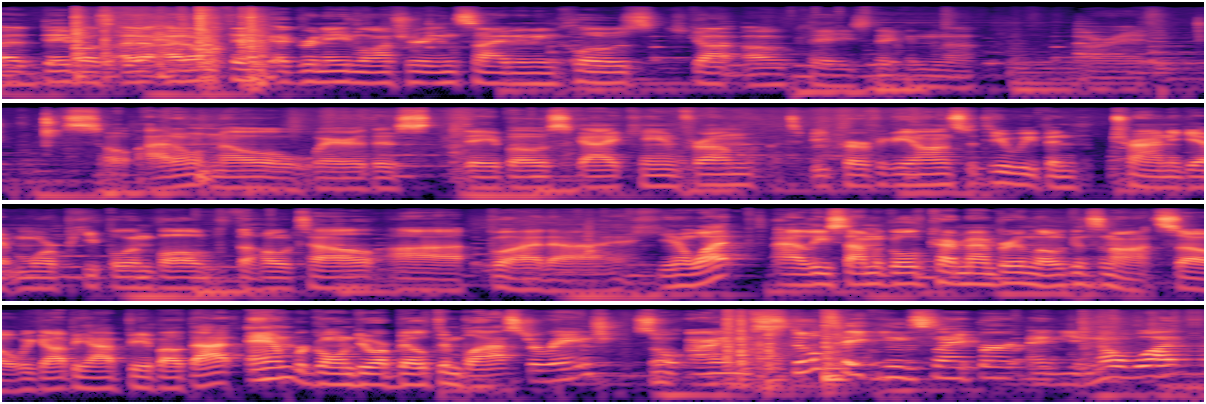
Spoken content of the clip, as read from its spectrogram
uh, Davos, I, I don't think a grenade launcher inside an enclosed got. Okay, he's taking the. All right. So I don't know where this Davos guy came from. To be perfectly honest with you, we've been trying to get more people involved with the hotel. Uh, but uh, you know what? At least I'm a gold card member and Logan's not. So we gotta be happy about that. And we're going to our built-in blaster range. So I'm still taking the sniper. And you know what?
